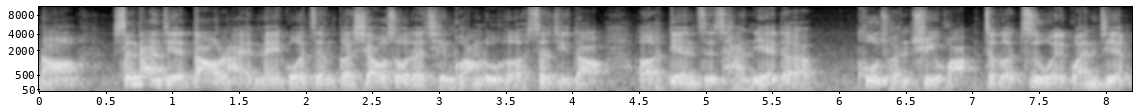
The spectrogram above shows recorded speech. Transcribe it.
然后圣诞节到来，美国整个销售的情况如何，涉及到呃电子产业的。库存去化，这个至为关键，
